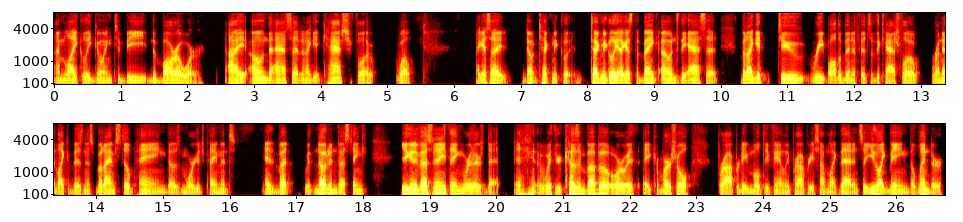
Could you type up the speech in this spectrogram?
I'm likely going to be the borrower. I own the asset and I get cash flow. Well, I guess I don't technically technically I guess the bank owns the asset, but I get to reap all the benefits of the cash flow, run it like a business, but I am still paying those mortgage payments. And but with note investing, you can invest in anything where there's debt with your cousin Bubba or with a commercial property, multifamily property, something like that. And so you like being the lender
